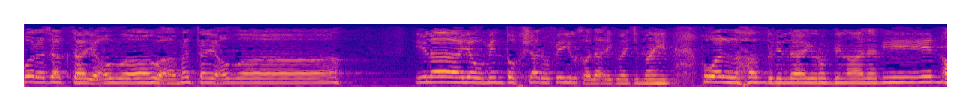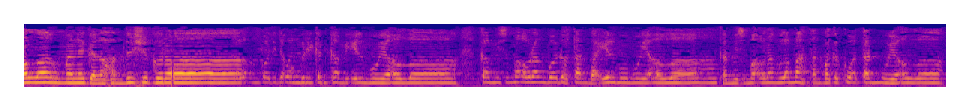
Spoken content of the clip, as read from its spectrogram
ورزقت يا الله وأمت يا الله. إلى يوم تحشر فيه الخلائق أجمعين هو الحمد لله رب العالمين اللهم لك الحمد شكرا Engkau tidak memberikan kami ilmu ya Allah Kami semua orang bodoh tanpa ilmumu ya Allah Kami semua orang lemah tanpa kekuatanmu ya Allah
